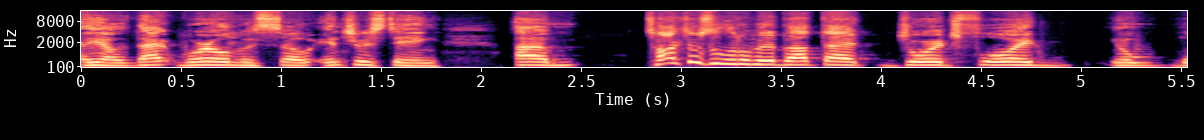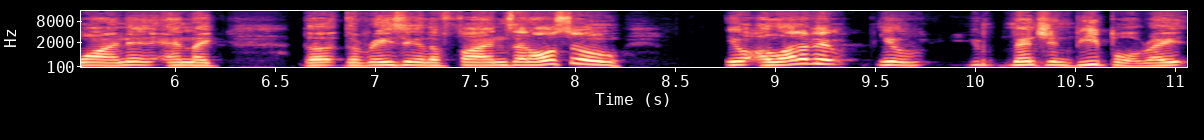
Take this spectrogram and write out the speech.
you know that world was so interesting. Um talk to us a little bit about that george floyd you know one and, and like the the raising of the funds and also you know a lot of it you know you mentioned people right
